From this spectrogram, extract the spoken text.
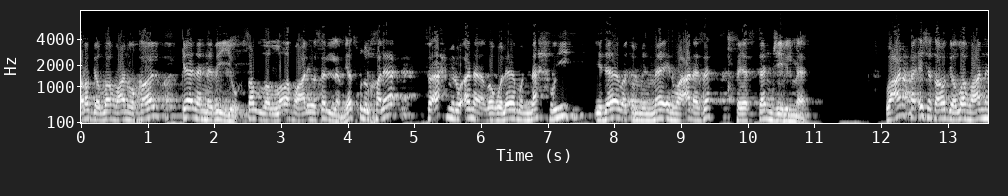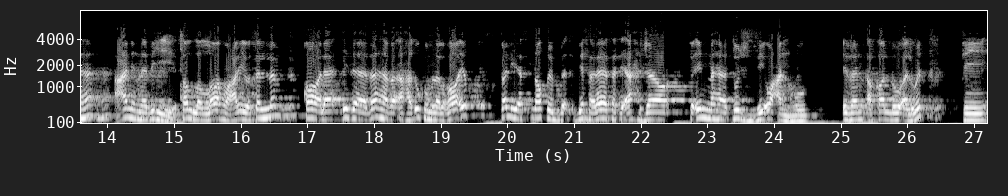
رضي الله عنه قال كان النبي صلى الله عليه وسلم يدخل الخلاء فأحمل أنا وغلام نحوي إداوة من ماء وعنزة فيستنجي بالماء. وعن عائشة رضي الله عنها عن النبي صلى الله عليه وسلم قال إذا ذهب أحدكم إلى الغائط فليستطب بثلاثة أحجار فإنها تجزئ عنه. إذا أقل الوتر في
